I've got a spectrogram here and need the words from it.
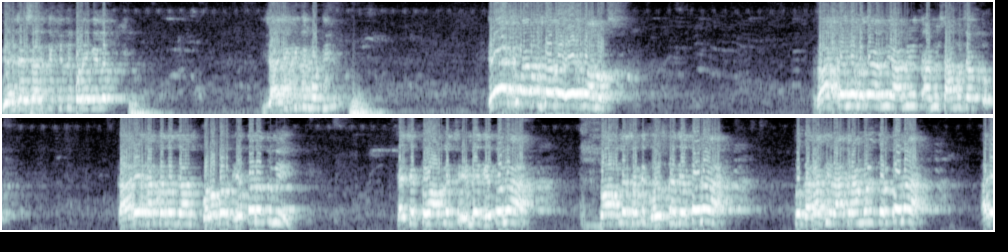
यांच्यासारखे किती बळी गेले? यादी किती मोठी? एक माणूस दादा एक माणूस. राजकारणामध्ये आम्ही आम्ही आम्ही सांगू शकतो. कार्यकर्त्याला बरोबर घेतो ना तुम्ही त्याचे तो आपले झेंडे घेतो ना. तो आपल्यासाठी घोषणा देतो ना. तो घराची राखरांगोळी करतो ना. अरे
